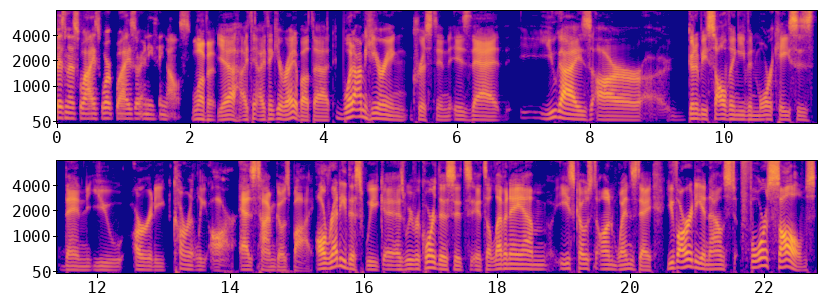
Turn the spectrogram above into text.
business wise, work wise, or anything else. Love it. Yeah, I think I think you're right about that. What I'm hearing, Kristen, is that you guys are going to be solving even more cases than you already currently are as time goes by. Already this week, as we record this, it's it's 11 a.m. East Coast on Wednesday. You've already announced four solves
